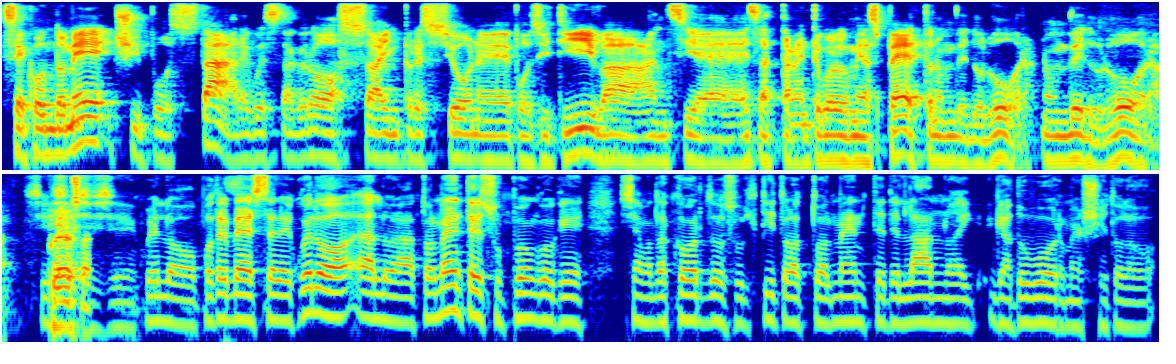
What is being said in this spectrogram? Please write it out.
secondo me ci può stare questa grossa impressione positiva, anzi è esattamente quello che mi aspetto, non vedo l'ora, non vedo l'ora. Sì, quello, sì, sì, sì, quello potrebbe essere, quello, allora attualmente suppongo che siamo d'accordo sul titolo attualmente dell'anno, God of War, ma è uscito,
